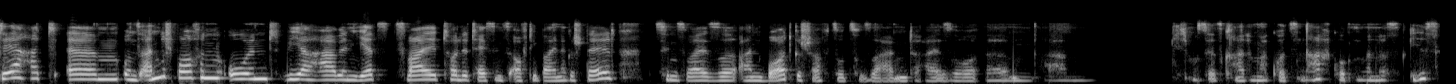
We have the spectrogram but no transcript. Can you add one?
Der hat ähm, uns angesprochen und wir haben jetzt zwei tolle Tastings auf die Beine gestellt, beziehungsweise an Bord geschafft sozusagen. Also ähm, ähm, ich muss jetzt gerade mal kurz nachgucken, wann das ist.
